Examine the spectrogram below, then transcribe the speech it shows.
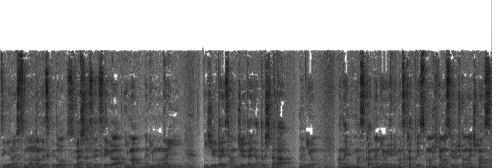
次の質問なんですけど菅下先生が今何もない20代30代だとしたら何を学びますか何をやりますかという質問来てます。よろしくお願いします。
